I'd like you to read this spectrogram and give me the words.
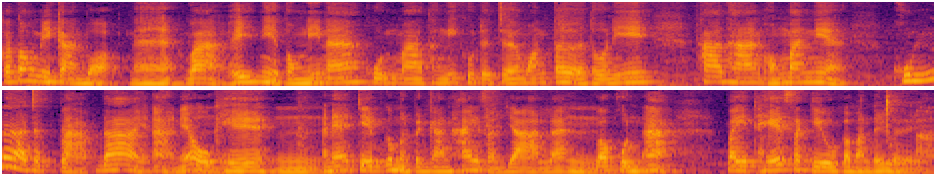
ก็ต้องมีการบอกนะฮะว่าเฮ้ยนี่ตรงนี้นะ คุณมาทางนี้คุณจะเจอมอนเตอร์ตัวนี้ท่าทางของมันเนี่ยคุณน่าจะปราบได้ อะเนี้ยโอเคอืมอันเนี้ยเจมก็เหมือนเป็นการให้สัญญาณแล้วอืมว่าคุณอะไปเทสสกิลกับมันได้เลยอ่า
